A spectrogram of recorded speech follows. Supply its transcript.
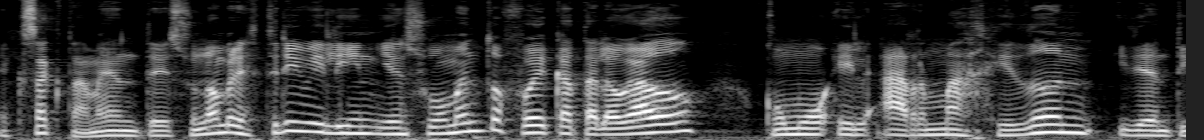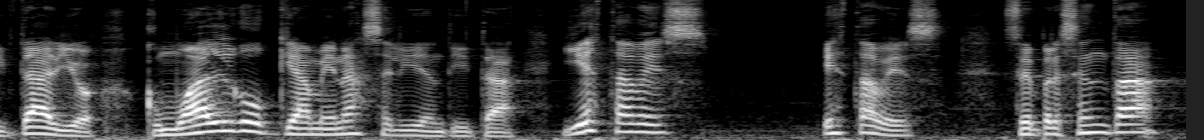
Exactamente. Su nombre es Tribilin y en su momento fue catalogado como el Armagedón identitario, como algo que amenaza la identidad. Y esta vez, esta vez, se presenta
